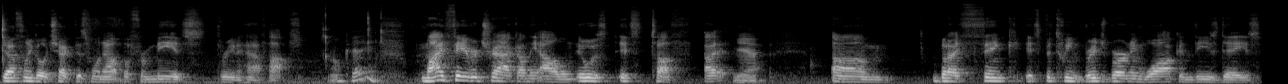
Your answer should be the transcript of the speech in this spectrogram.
definitely go check this one out. But for me, it's three and a half hops. Okay. My favorite track on the album. It was. It's tough. I Yeah. um, but I think it's between Bridge Burning Walk and These Days.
